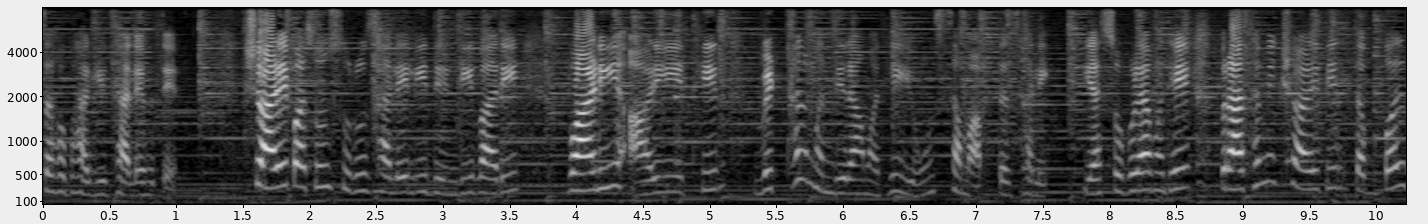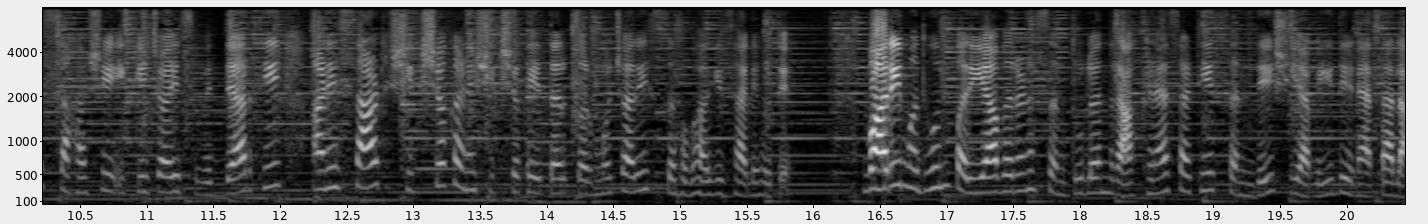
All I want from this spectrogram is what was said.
सहभागी झाले होते. शाळेपासून सुरू झालेली दिंडीवारी वाणी आळी येथील विठ्ठल मंदिरामध्ये येऊन समाप्त झाली. या सोहळ्यामध्ये प्राथमिक शाळेतील तब्बल सहाशे एक्केचाळीस विद्यार्थी आणि साठ शिक्षक आणि शिक्षकेतर कर्मचारी सहभागी झाले होते. वारीमधून पर्यावरण संतुलन राखण्यासाठी संदेश यावेळी देण्यात आला.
